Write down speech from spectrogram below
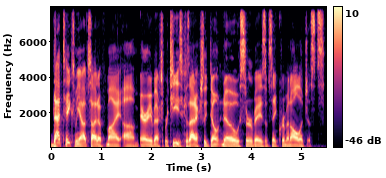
that takes me outside of my um, area of expertise because I actually don't know surveys of, say, criminologists.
